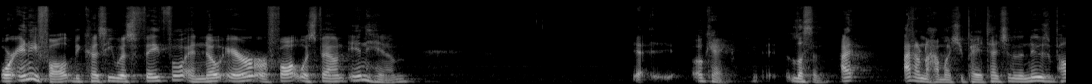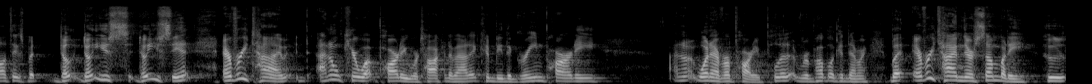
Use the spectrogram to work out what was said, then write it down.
or any fault because he was faithful and no error or fault was found in him. Okay, listen, I, I don't know how much you pay attention to the news and politics, but don't, don't, you, don't you see it? Every time, I don't care what party we're talking about, it could be the Green Party, I don't whatever party, Republican, Democrat. But every time there's somebody who,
